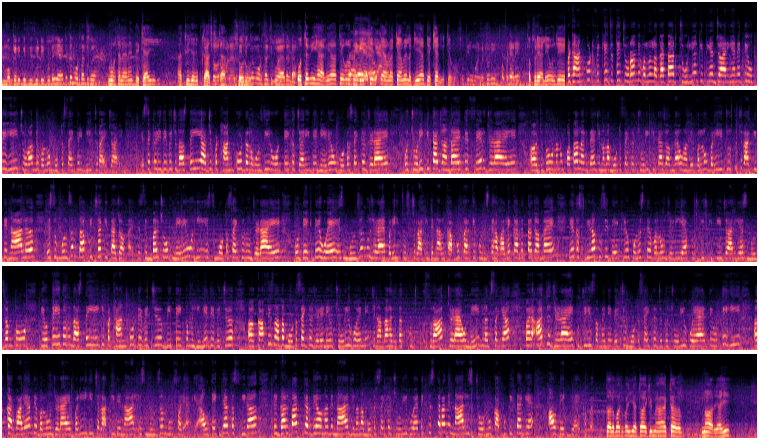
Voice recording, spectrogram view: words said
ਮੌਕੇ ਦੀ ਕੋਈ ਸੀਸੀਟੀਵੀ ਫੁਟੇਜ ਹੈ ਜਿੱਥੇ ਮੋਟਰਸਾਈਕਲ ਚੁਕਾਇਆ ਮੋਟਰਸਾਈਕਲ ਨੇ ਦੇਖਿਆ ਜੀ। ਇੱਥੇ ਜਦੋਂ ਕ੍ਰਾਸ ਕੀਤਾ ਸ਼ੋਰੂਮ। ਮੋਟਰਸਾਈਕਲ ਚੁਕਾਇਆ ਤੁਹਾਡਾ? ਉੱਥੇ ਵੀ ਹੈਗੇ ਆ ਤੇ ਹੁਣ ਆਪਾਂ ਦੇਖਿਆ ਨੀ ਕੈਮਰਾ ਕੈਮਰੇ ਲੱਗੇ ਆ ਦੇਖਿਆ ਨਹੀਂ ਸੁੱਤੀ ਬੈਠੋ ਨਹੀਂ ਕੱਪੜੇ ਵਾਲੇ। ਕੱਪੜੇ ਵਾਲੇ ਉਹਦੇ ਪਠਾਨਕੋਟ ਵਿਖੇ ਜਿੱਥੇ ਚੋਰਾਂ ਦੇ ਵੱਲੋਂ ਲਗਾਤਾਰ ਚੋਰੀਆਂ ਕੀਤੀਆਂ ਜਾ ਰਹੀਆਂ ਨੇ ਤੇ ਉੱਥੇ ਹੀ ਚੋਰਾਂ ਦੇ ਵੱਲੋਂ ਮੋਟਰਸਾਈਕਲ ਵੀ ਚੁਰਾਏ ਜਾ ਰਹੇ ਨੇ। ਇਸੇ ਕੜੀ ਦੇ ਵਿੱਚ ਦੱਸਦੇ ਹੀ ਅੱਜ ਪਠਾਨਕੋਟ ਡਲਹੌਜ਼ੀ ਰੋਡ ਤੇ ਕਚਹਿਰੀ ਦੇ ਨੇੜੇ ਉਹ ਮੋਟਰਸਾਈਕਲ ਜਿਹੜਾ ਹੈ ਉਹ ਚੋਰੀ ਕੀਤਾ ਜਾਂਦਾ ਹੈ ਤੇ ਫਿਰ ਜਿਹੜਾ ਹੈ ਜਦੋਂ ਉਹਨਾਂ ਨੂੰ ਪਤਾ ਲੱਗਦਾ ਹੈ ਜਿਨ੍ਹਾਂ ਦਾ ਮੋਟਰਸਾਈਕਲ ਚੋਰੀ ਕੀਤਾ ਜਾਂਦਾ ਹੈ ਉਹਨਾਂ ਦੇ ਵੱਲੋਂ ਬੜੀ ਹੀ ਚੁਸਤ ਚਲਾਕੀ ਦੇ ਨਾਲ ਇਸ ਮੁਲਜ਼ਮ ਦਾ ਪਿੱਛਾ ਕੀਤਾ ਜਾਂਦਾ ਹੈ। ਤੇ ਸਿੰਬਲ ਚੌਕ ਨੇੜਿਓਂ ਹੀ ਇਸ ਮੋਟਰਸਾਈਕਲ ਨੂੰ ਜਿਹੜਾ ਹੈ ਉਹ ਦੇਖਦੇ ਹੋਏ ਇਸ ਮੁਲਜ਼ਮ ਨੂੰ ਜਿਹੜਾ ਹੈ ਬੜੀ ਹੀ ਚੁਸਤ ਚਲਾਕੀ ਦੇ ਨਾਲ ਕਾਬੂ ਕਰਕੇ ਪੁਲਿਸ ਦੇ ਹਵਾਲੇ ਕਰ ਦਿੱਤਾ ਜਾਂਦਾ ਹੈ। ਤੇ ਇਹ ਤਸਵੀਰਾਂ ਤੁਸੀਂ ਦੇਖ ਰਹੇ ਹੋ ਪੁਲਿਸ ਦੇ ਵੱਲੋਂ ਜਿਹੜੀ ਹੈ ਪੁੱਛਗਿੱਛ ਕੀਤੀ ਜਾ ਰਹੀ ਹੈ ਇਸ ਮੁਲਜ਼ਮ ਤੋਂ। ਤੇ ਉੱਥੇ ਹੀ ਤੁਹਾਨੂੰ ਦੱਸਦੇ ਹੀ ਹੈ ਕਿ ਪਠਾਨਕੋਟ ਦੇ ਵਿੱਚ ਬੀਤੇ ਇੱਕ ਮਹੀਨੇ ਦੇ ਵਿੱਚ ਅ, ਕਾਫੀ ਜ਼ਿਆਦਾ ਮੋਟਰਸਾਈਕਲ ਜਿਹੜੇ ਨੇ ਉਹ ਚੋਰੀ ਹੋਏ ਨੇ ਜਿਨ੍ਹਾਂ ਦਾ ਹਜੇ ਤੱਕ ਕੁਝ ਸੁਰਾਗ ਜਿਹੜਾ ਹੈ ਉਹ ਨਹੀਂ ਲੱਗ ਸਕਿਆ। ਪਰ ਅੱਜ ਜਿਹੜਾ ਹੈ, ਕੁਝ ਹੀ ਸਮੇਂ ਦੇ ਵਿੱਚ ਮੋਟਰਸਾਈਕਲ ਜਦੋਂ ਚੋਰੀ ਹੋਇਆ ਹੈ ਤੇ ਉੱਥੇ ਹੀ ਘਰ ਵਾਲਿਆਂ ਦੇ ਵੱਲੋਂ ਜਿਹੜਾ ਹੈ, ਬੜੀ ਹੀ ਚਲਾਕੀ ਦੇ ਨਾਲ ਇਸ ਮੁਲਜ਼ਮ ਨੂੰ ਫੜਿਆ ਗਿਆ। ਆਓ ਦੇਖਦੇ ਹਾਂ ਤਸਵੀਰਾਂ ਤੇ ਗੱਲਬਾਤ ਕਰਦੇ ਹਾਂ ਉਹਨਾਂ ਦੇ ਨਾਲ ਜਿਨ੍ਹਾਂ ਦਾ ਮੋਟਰਸਾਈਕਲ ਚੋਰੀ ਹੋਇਆ ਤੇ ਕਿਸ ਤਰ੍ਹਾਂ ਦੇ ਨਾਲ ਇਸ ਚੋਰ ਨੂੰ ਕਾਬੂ ਕੀਤਾ ਗਿਆ ਆਓ ਦੇਖਦੇ ਹਾਂ ਇਹ ਖਬਰ। ਗੱਲਬਾਤ ਭਾਈ ਏਦਾਂ ਹੈ ਕਿ ਮੈਂ ਘਰ ਨਹਾ ਰਿਹਾ ਸੀ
